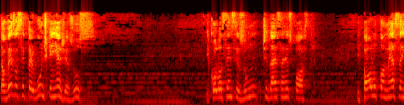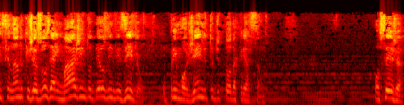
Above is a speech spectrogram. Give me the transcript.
Talvez você pergunte quem é Jesus. E Colossenses 1 te dá essa resposta. E Paulo começa ensinando que Jesus é a imagem do Deus invisível o primogênito de toda a criação. Ou seja,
